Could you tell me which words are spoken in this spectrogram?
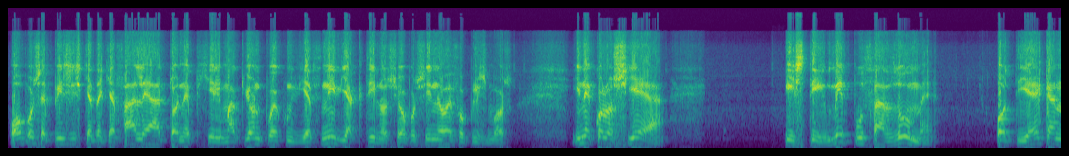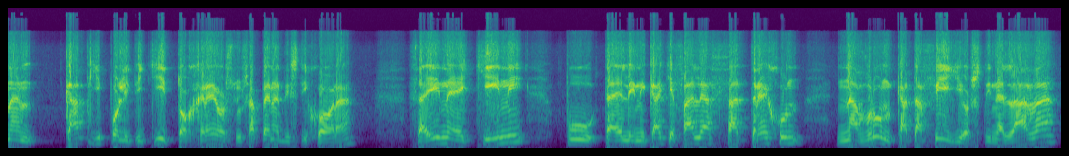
όπως επίσης και τα κεφάλαια των επιχειρηματιών που έχουν διεθνή διακτήνωση, όπως είναι ο εφοπλισμός. Είναι κολοσιαία. Η στιγμή που θα δούμε ότι έκαναν κάποιοι πολιτικοί το χρέος τους απέναντι στη χώρα, θα είναι εκείνοι που τα ελληνικά κεφάλαια θα τρέχουν να βρουν καταφύγιο στην Ελλάδα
